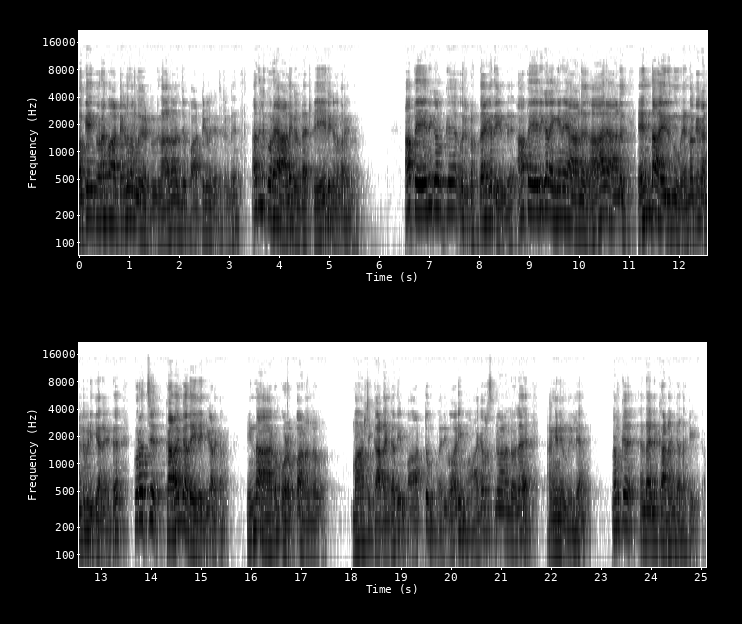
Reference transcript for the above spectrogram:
ഓക്കെ കുറെ പാട്ടുകൾ നമ്മൾ കേട്ടു. ഒരു നാലോ അഞ്ചോ പാട്ടുകൾ കേട്ടിട്ടുണ്ട്. അതിൽ കുറെ ആളുകളുടെ പേരുകൾ പറയുന്നുണ്ട്. ആ പേരുകൾക്ക് ഒരു പ്രത്യേകതയുണ്ട്. ആ പേരുകൾ എങ്ങനെയാണ്? ആരാണ്? എന്തായിരുന്നു? എന്നൊക്കെ കണ്ടുപിടിക്കാനായിട്ട് കുറച്ച് കടങ്കഥയിലേക്ക് കടക്കാം. ഇന്ന് ആകെ കുഴപ്പമാണല്ലോ. മാഷി കടങ്കഥയും പാട്ടും പരിപാടിയും ആകെ പ്രശ്നമാണല്ലോ അല്ലേ? അങ്ങനെയൊന്നുമില്ല. നമുക്ക് എന്തായാലും കടങ്കഥ കേൾക്കാം.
